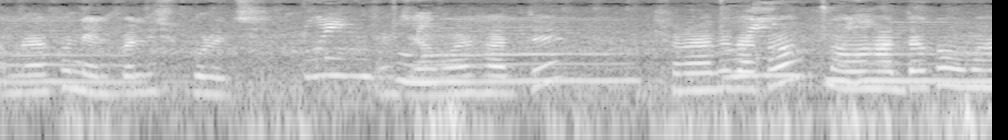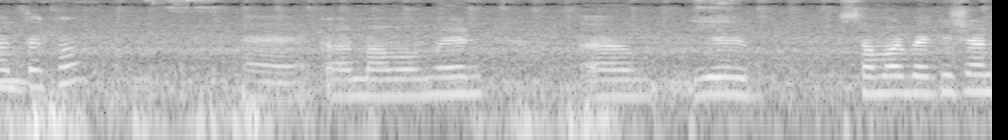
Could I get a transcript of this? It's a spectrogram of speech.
আমরা এখন নেল পালিশ করেছি। এই যে আমার হাতে। সোনার হাতে দেখো মামা হাত দেখো মামা হাত দেখো। হ্যাঁ কারণ মামামের ইয়ে সামার ভ্যাকেশন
